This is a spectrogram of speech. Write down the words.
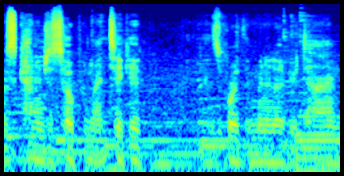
Was kind of just hoping my ticket is worth a minute of your time.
